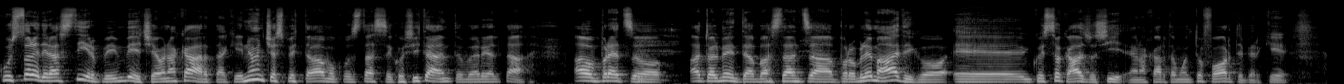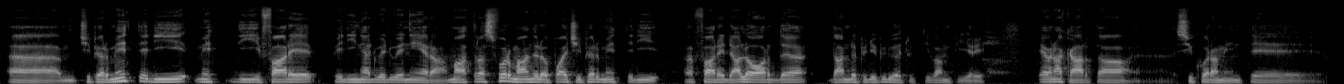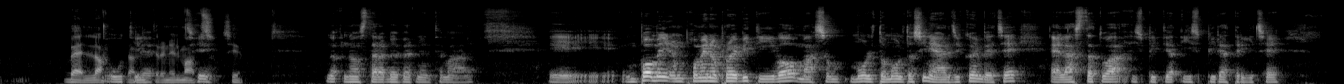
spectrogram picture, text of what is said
Custode della stirpe invece è una carta che non ci aspettavamo costasse così tanto, ma in realtà ha un prezzo attualmente abbastanza problematico e in questo caso sì, è una carta molto forte perché uh, ci permette di, met- di, fare pedina 2-2 nera, ma trasformandolo poi ci permette di uh, fare da lord dando più di più 2 a tutti i vampiri. È una carta uh, sicuramente bella Utile. da mettere nel mazzo. Sì. Sì no, non starebbe per niente male. Un po, meno, un, po meno, proibitivo, ma son molto molto sinergico invece è la statua ispira- ispiratrice,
